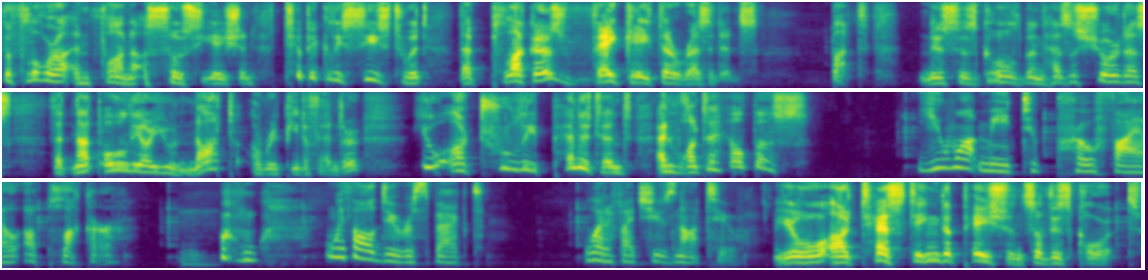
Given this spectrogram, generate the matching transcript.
The Flora and Fauna Association typically sees to it that pluckers vacate their residence. But Mrs. Goldman has assured us that not only are you not a repeat offender, you are truly penitent and want to help us. You want me to profile a plucker? Hmm. With all due respect, what if I choose not to? You are testing the patience of this court.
